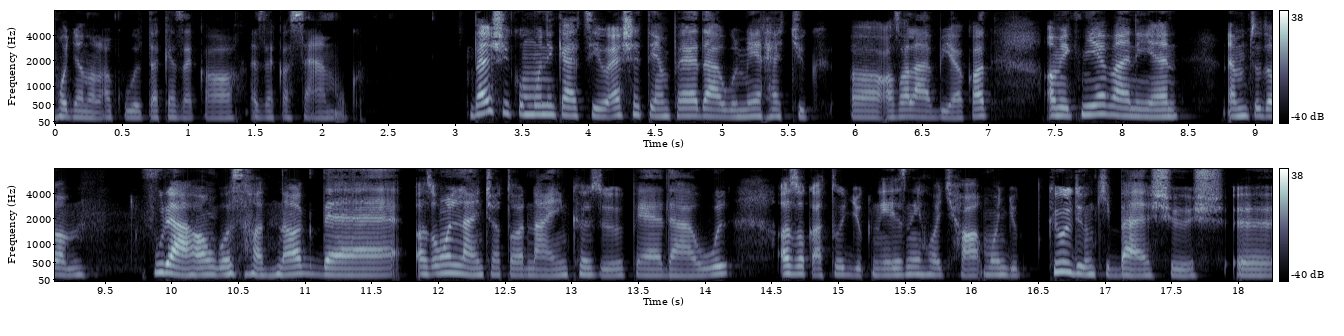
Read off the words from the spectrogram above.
hogyan alakultak ezek a, ezek a számok. Belső kommunikáció esetén például mérhetjük az alábbiakat, amik nyilván ilyen, nem tudom, furá hangozhatnak, de az online csatornáink közül például azokat tudjuk nézni, hogyha mondjuk küldünk ki belsős ö,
